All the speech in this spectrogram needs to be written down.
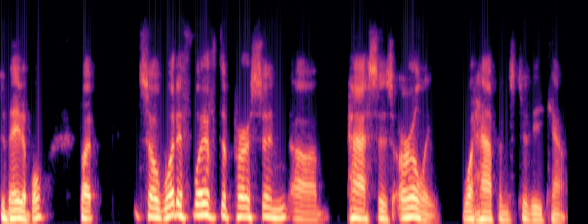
debatable. But so what if what if the person uh, passes early? What happens to the account?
